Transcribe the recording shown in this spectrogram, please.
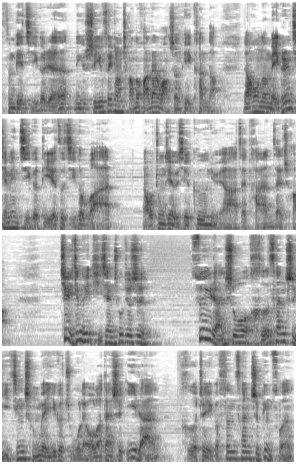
分别几个人，那个是一个非常长的画，在网上可以看到。然后呢，每个人前面几个碟子、几个碗，然后中间有些歌女啊在弹在唱。就已经可以体现出，就是虽然说合餐制已经成为一个主流了，但是依然和这个分餐制并存。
